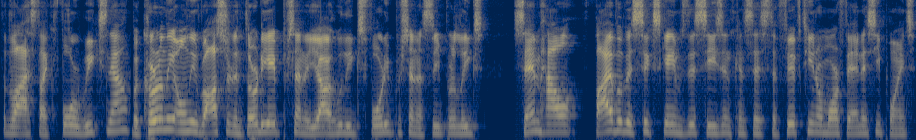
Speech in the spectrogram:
for the last like four weeks now, but currently only rostered in 38% of Yahoo leagues, 40% of sleeper leagues. Sam Howell, five of his six games this season consist of 15 or more fantasy points.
